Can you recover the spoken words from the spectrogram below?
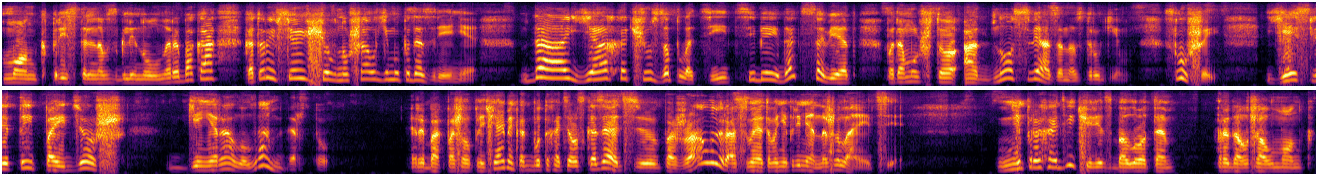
Монк пристально взглянул на рыбака, который все еще внушал ему подозрение. «Да, я хочу заплатить тебе и дать совет, потому что одно связано с другим. Слушай, если ты пойдешь к генералу Ламберту...» Рыбак пожал плечами, как будто хотел сказать, «Пожалуй, раз вы этого непременно желаете». «Не проходи через болото», — продолжал Монк.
